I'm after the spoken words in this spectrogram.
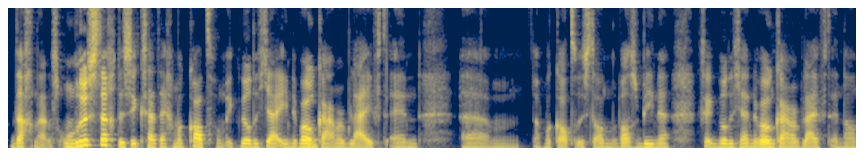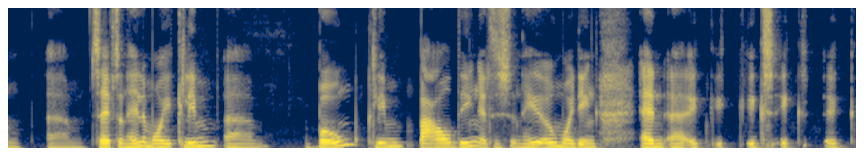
dacht, nou dat is onrustig. Dus ik zei tegen mijn kat van ik wil dat jij in de woonkamer blijft. En um, mijn kat is dan was binnen. Ik zei, ik wil dat jij in de woonkamer blijft. En dan, um, ze heeft een hele mooie klim... Um, boom, klimpaal ding. Het is een heel, mooi ding. En uh, ik, ik, ik, ik, ik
